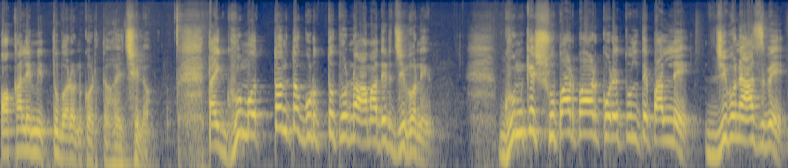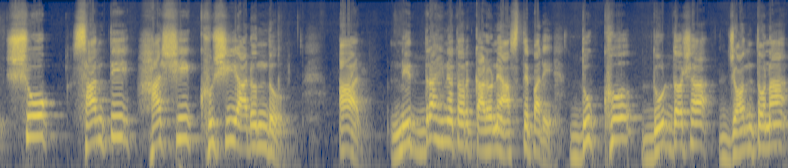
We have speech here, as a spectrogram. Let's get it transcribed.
অকালে মৃত্যুবরণ করতে হয়েছিল। তাই ঘুম অত্যন্ত গুরুত্বপূর্ণ আমাদের জীবনে। ঘুমকে সুপার পাওয়ার করে তুলতে পারলে জীবনে আসবে সুখ শান্তি, হাসি, খুশি, আনন্দ। আর নিদ্রাহীনতার কারণে আসতে পারে দুঃখ, দুর্দশা, যন্ত্রণা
